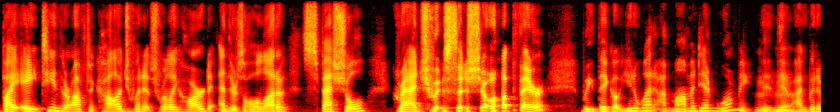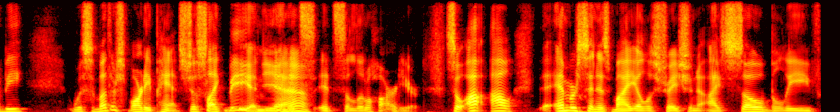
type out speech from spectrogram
by 18, they're off to college when it's really hard and there's a whole lot of special graduates that show up there. We, they go, you know what? Uh, Mom and dad warned me. Mhm. I'm going to be with some other smarty pants just like me. And, and Yeah. it's, it's a little hard here. So I'll, I'll, Emerson is my illustration. I so believe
